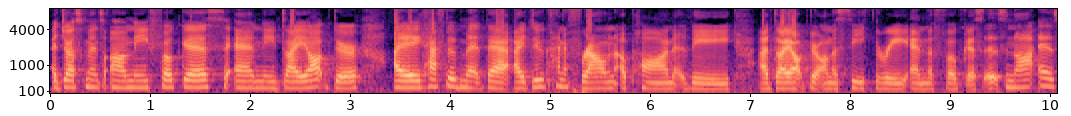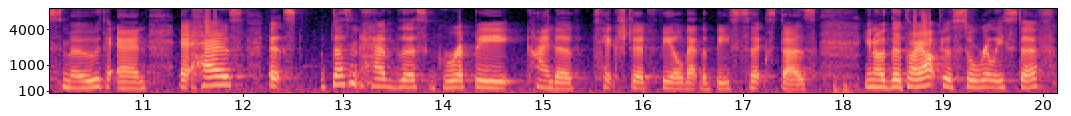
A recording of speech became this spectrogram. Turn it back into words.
adjustments on the focus and the diopter, I have to admit that I do kind of frown upon the uh, diopter on the C3 and the focus. It's not as smooth and it has, it doesn't have this grippy kind of textured feel that the B6 does. You know, the diopter is still really stiff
